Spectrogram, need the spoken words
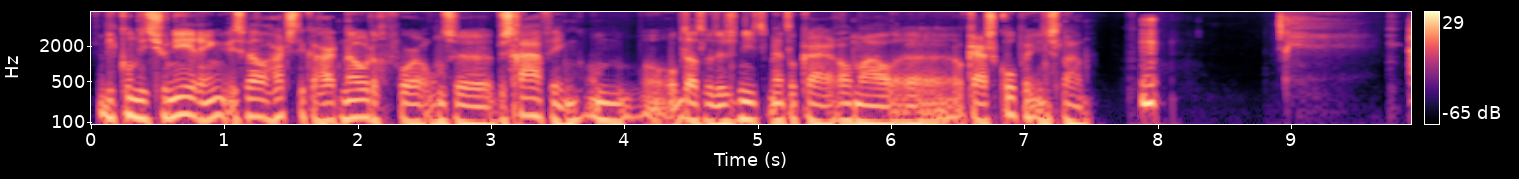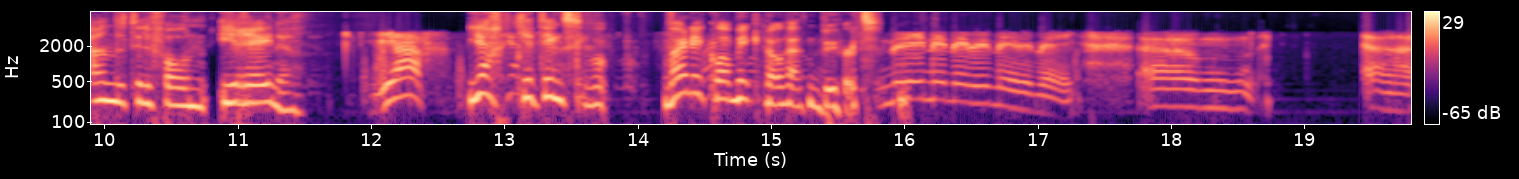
die conditionering is wel hartstikke hard nodig voor onze beschaving. Om, opdat we dus niet met elkaar allemaal uh, elkaars koppen inslaan. Hm. aan de telefoon Irene. Ja. Ja, je denkt, wanneer kwam ik nou aan de beurt? Nee, nee, nee, nee, nee, nee. Um, uh,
